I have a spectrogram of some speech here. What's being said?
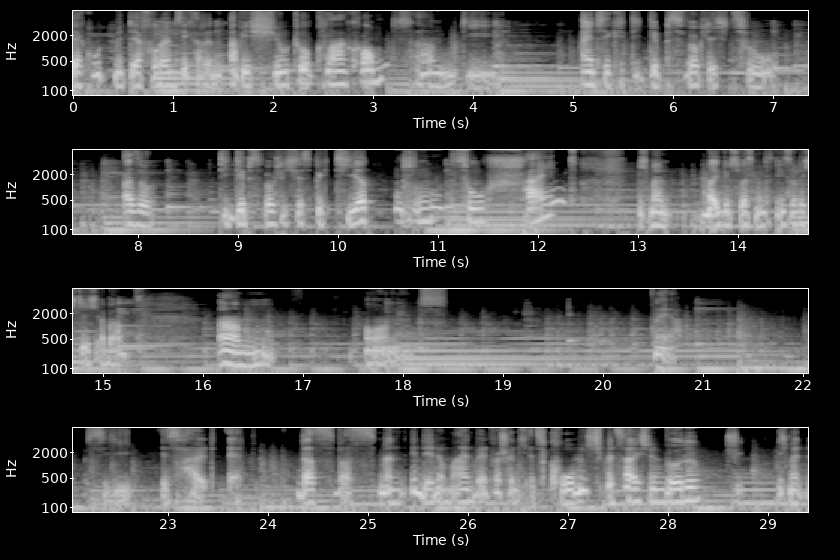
sehr gut mit der Forensikerin Abishuto klarkommt. Ähm, die einzige, die Gibbs wirklich zu, also die Gibbs wirklich respektiert zu scheint. Ich meine, bei Gibbs weiß man das nicht so richtig, aber ähm, und naja, sie ist halt das, was man in der normalen Welt wahrscheinlich als komisch bezeichnen würde. Ich meine,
